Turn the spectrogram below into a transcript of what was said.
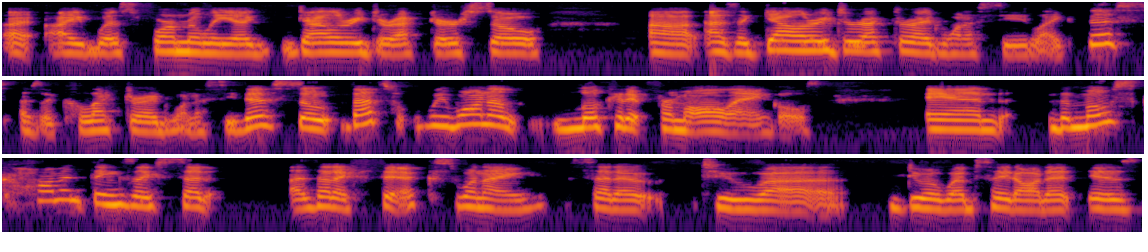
I, I was formerly a gallery director so uh, as a gallery director i'd want to see like this as a collector i'd want to see this. So that's we want to look at it from all angles. And the most common things i said uh, that i fix when i set out to uh, do a website audit is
